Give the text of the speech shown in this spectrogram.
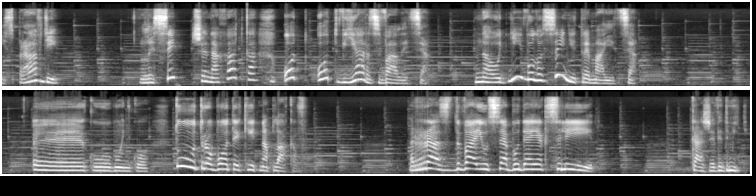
і справді, лисичина хатка от-от в яр звалиться, на одній волосині тримається. Е, кумонько, тут роботи кіт наплакав. Раз, два і усе буде як слід, каже ведмідь.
